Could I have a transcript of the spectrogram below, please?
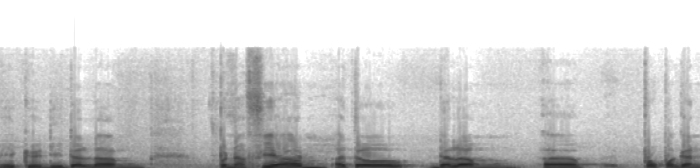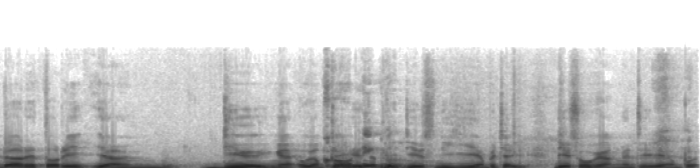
mereka ni dalam penafian atau dalam uh, propaganda retorik yang dia ingat orang percaya Kronik tapi tu. dia sendiri yang percaya? Dia seorang aja yang per,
